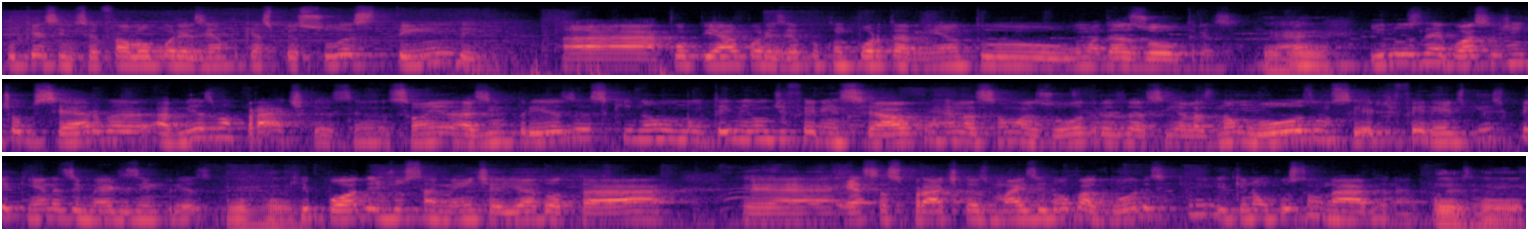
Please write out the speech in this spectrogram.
Porque assim, você falou, por exemplo, que as pessoas tendem a copiar, por exemplo, o comportamento uma das outras. Né? Uhum. Né? E nos negócios a gente observa a mesma prática. Assim, são as empresas que não, não têm nenhum diferencial com relação às outras, assim, elas não ousam ser diferentes, mesmo pequenas e médias empresas, uhum. que podem justamente aí adotar é, essas práticas mais inovadoras e que, que, não custam nada, né? Uhum.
